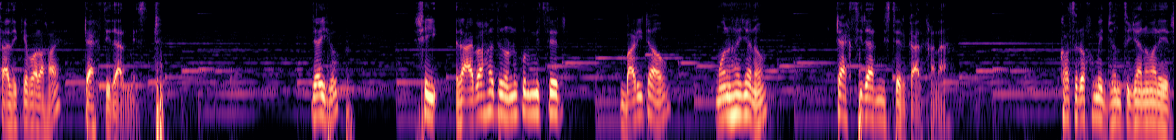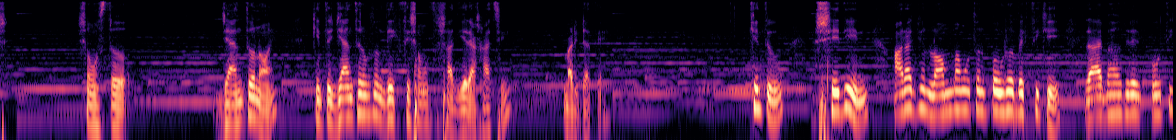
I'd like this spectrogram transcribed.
তাদেরকে বলা হয় ট্যাক্সিডারমিস্ট। যাই হোক, সেই রায়বাহাদুর অনুকূল মিত্রের বাড়িটাও মনে হয় যেন ট্যাক্সিডারমিস্টের কারখানা। কত রকমের জন্তু জানোয়ারের সমস্ত জ্যান্ত নয়, কিন্তু জ্যান্তের মতন দেখতে সমস্ত সাজিয়ে রাখা আছে বাড়িটাতে। কিন্তু সেদিন আর একজন লম্বা মতন পৌঢ় ব্যক্তিকে রায়বাহাদুরের অতি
